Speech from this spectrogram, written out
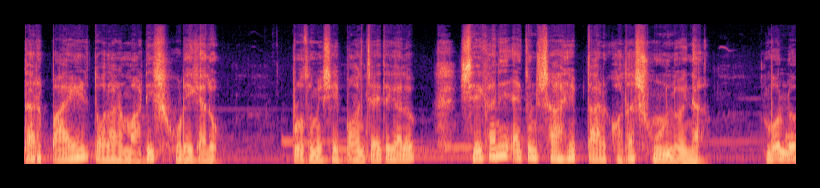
তার পায়ের তলার মাটি সরে গেল। প্রথমে সে পঞ্চায়েতে গেল। সেখানে একজন সাহেব তার কথা শুনলই না। বলল,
